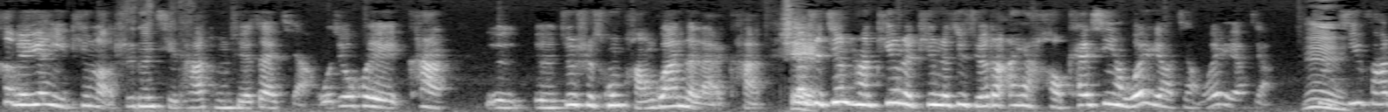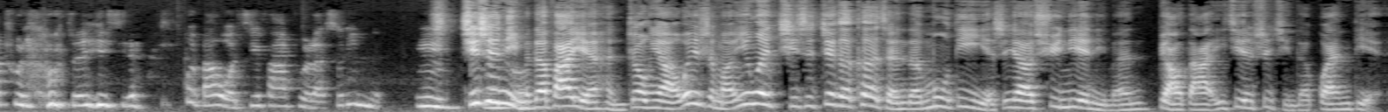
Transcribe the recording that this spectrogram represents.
特别愿意听老师跟其他同学在讲，我就会看，呃呃，就是从旁观的来看，但是经常听着听着就觉得，哎呀，好开心啊，我也要讲，我也要讲，嗯，激发出来我的一些，会把我激发出来，所以，嗯，其实你们的发言很重要，为什么？因为其实这个课程的目的也是要训练你们表达一件事情的观点。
